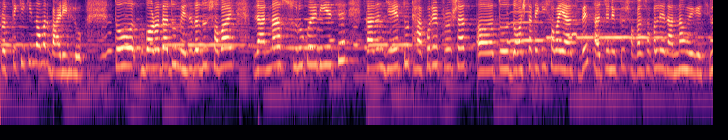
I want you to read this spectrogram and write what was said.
প্রত্যেকে কিন্তু আমার বাড়ির লোক। তো বড় দাদু, মেজো দাদু সবাই রান্না শুরু করে দিয়েছে। কারণ যেহেতু ঠাকুরের প্রসাদ তো দশটা থেকেই সবাই আসবে, তার জন্য একটু সকাল সকালে রান্না হয়ে গেছিল।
